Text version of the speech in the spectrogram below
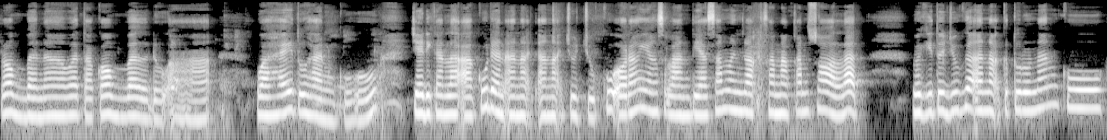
Rabbana wa taqabbal doa. Wahai Tuhanku, jadikanlah aku dan anak-anak cucuku orang yang selantiasa melaksanakan sholat. Begitu juga anak keturunanku.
